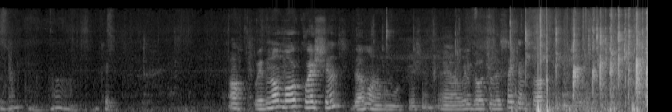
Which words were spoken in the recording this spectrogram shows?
with them? Ah, okay. Oh, with no more questions, there are no more questions, uh, we'll go to the second talk.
